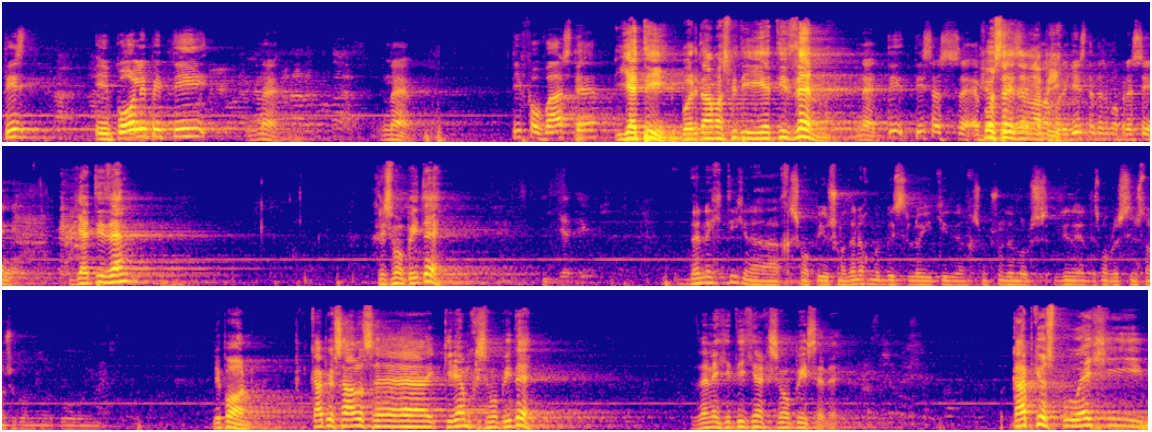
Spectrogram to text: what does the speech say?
Τι, οι υπόλοιποι τι... Ναι. Ναι. Τι φοβάστε... Ε, γιατί; Μπορείτε να μας πείτε γιατί δεν. Ναι, τι, τι σας Ποιος θα εμποδίζει ήθελε να, να πει; χορηγήσετε δεσμοπρεσίνη. Γιατί δεν; Χρησιμοποιείτε; Δεν έχει τύχει να χρησιμοποιήσουμε, δεν έχουμε μπει στη λογική να χρησιμοποιήσουμε δεσμοπρεσίνη στο νοσοκομείο που είναι. Λοιπόν, κάποιος άλλος, ε, κυρία μου, χρησιμοποιείτε; Δεν έχει τύχει να χρησιμοποιήσετε. Κάποιος που έχει...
